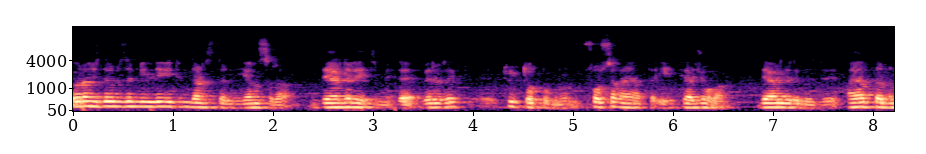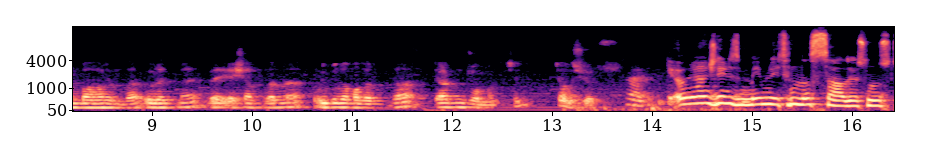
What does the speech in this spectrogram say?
Öğrencilerimize milli eğitim derslerinin yanı sıra değerler eğitimi de vererek Türk toplumunun sosyal hayatta ihtiyacı olan değerlerimizi hayatlarının baharında öğretme ve yaşantılarına uygulamalarında yardımcı olmak için çalışıyoruz. Peki öğrencilerinizin memnuniyetini nasıl sağlıyorsunuz?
